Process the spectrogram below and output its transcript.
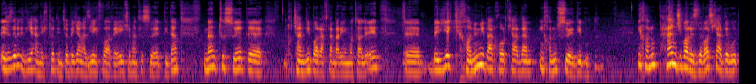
اجازه بدید یه انکدوت اینجا بگم از یک واقعی که من تو سوئد دیدم. من تو سوئد چندین بار رفتم برای این مطالعه. به یک خانومی برخورد کردم. این خانوم سوئدی بود. این خانوم پنج بار ازدواج کرده بود.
